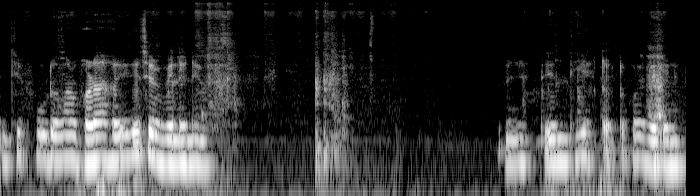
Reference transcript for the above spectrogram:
যে ফুড আমার ভরা হয়ে গেছে, আমি বেলে নেব। তেল দিয়ে একটা একটা করে বেলে নেব।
